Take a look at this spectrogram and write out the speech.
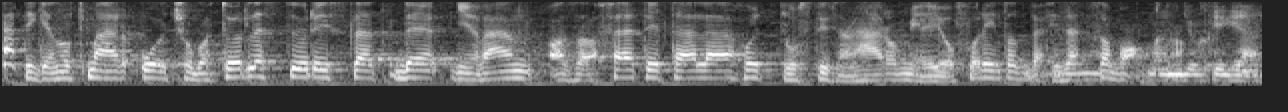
Hát igen, ott már olcsóbb a törlesztő részlet, de nyilván azzal a feltétellel, hogy plusz 13 millió forintot befizetsz a banknak. Mondjuk igen.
